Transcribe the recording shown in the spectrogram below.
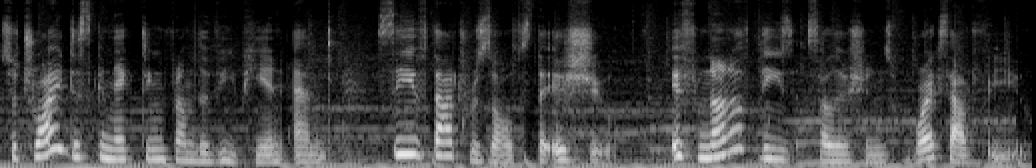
So try disconnecting from the VPN and see if that resolves the issue. If none of these solutions works out for you,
